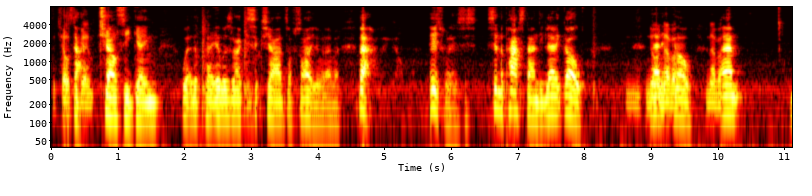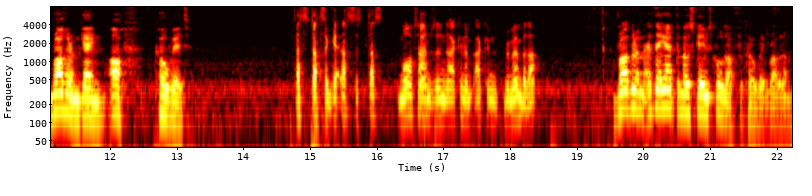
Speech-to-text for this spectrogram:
The Chelsea that game. Chelsea game where the player was like six yards offside or whatever. But there you go. Here's what it is. It's, it's in the past, Andy. Let it go. No, Let never, it go. never. Um, Rotherham game off. COVID. that's that's a get. That's that's more times than I can I can remember that. Rotherham. Have they had the most games called off for COVID? Rotherham.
